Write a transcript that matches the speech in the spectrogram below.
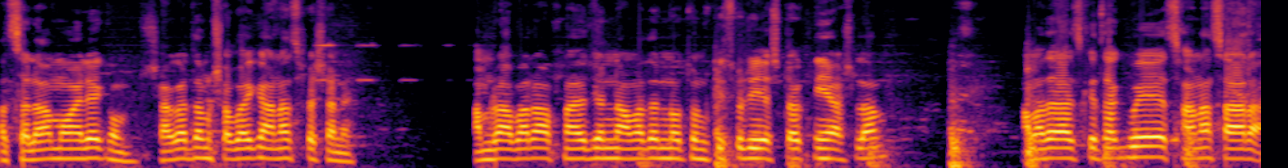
আসসালামু আলাইকুম। স্বাগতম সবাইকে আনাজ ফ্যাশনে। আমরা আবারও আপনাদের জন্য আমাদের নতুন কিছু স্টক নিয়ে আসলাম। আমাদের আজকে থাকবে ছানা সাহারা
